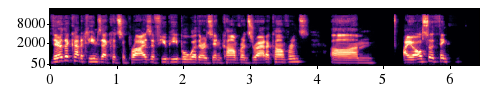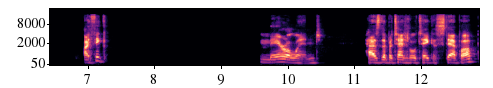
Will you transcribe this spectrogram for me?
They're the kind of teams that could surprise a few people, whether it's in conference or out of conference. Um, I also think, I think Maryland has the potential to take a step up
